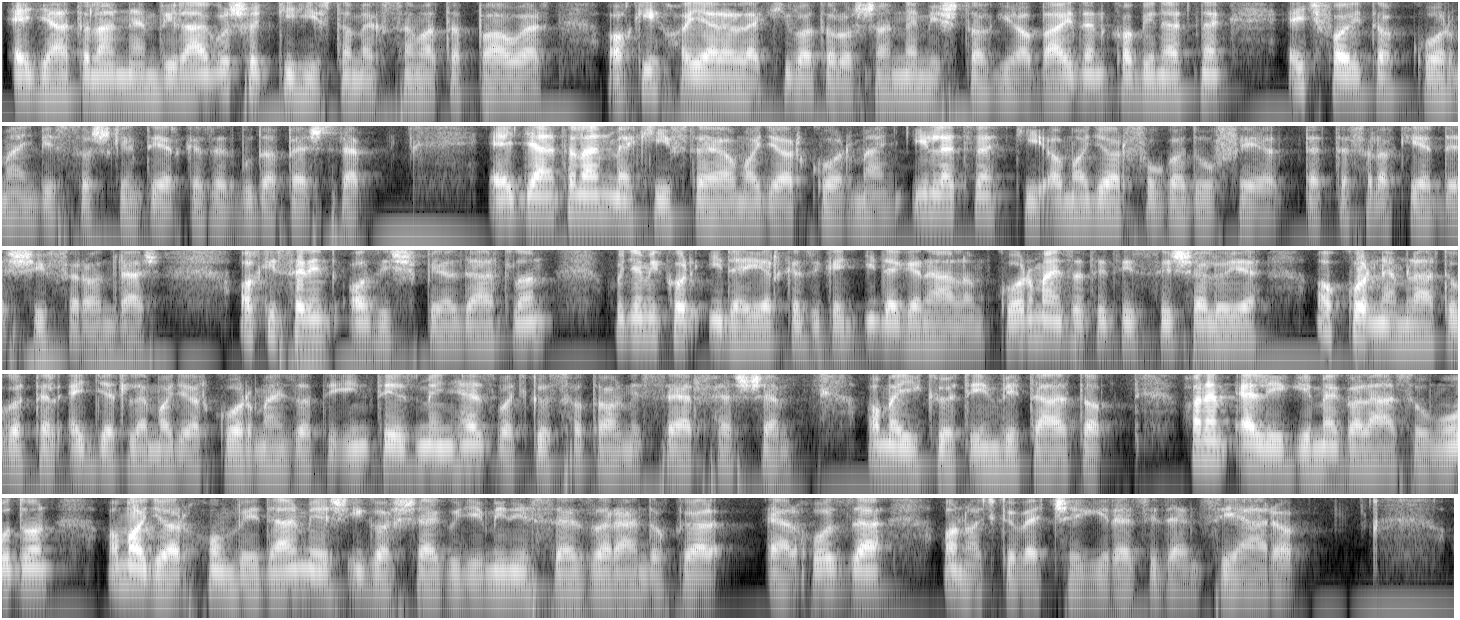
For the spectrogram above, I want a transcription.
Egyáltalán nem világos, hogy kihívta meg Samantha Power-t, aki, ha jelenleg hivatalosan nem is tagja a Biden kabinetnek, egyfajta kormánybiztosként érkezett Budapestre. Egyáltalán meghívta-e a magyar kormány, illetve ki a magyar fogadófél, tette fel a kérdés Schiffer András, aki szerint az is példátlan, hogy amikor ide érkezik egy idegen állam kormányzati tisztviselője, akkor nem látogat el egyetlen magyar kormányzati intézményhez vagy közhatalmi szervhez sem, amelyik őt invitálta, hanem eléggé megalázó módon a magyar honvédelmi és igazságügyi miniszter zarándokol el hozzá a nagykövetségi rezidenciára.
